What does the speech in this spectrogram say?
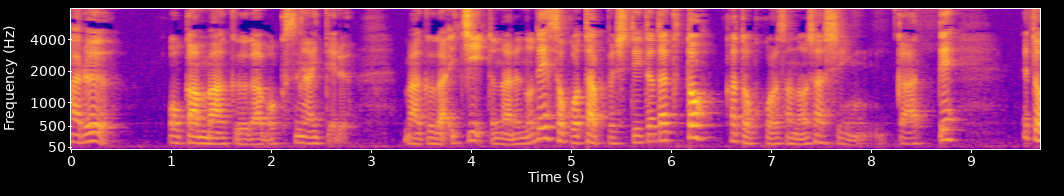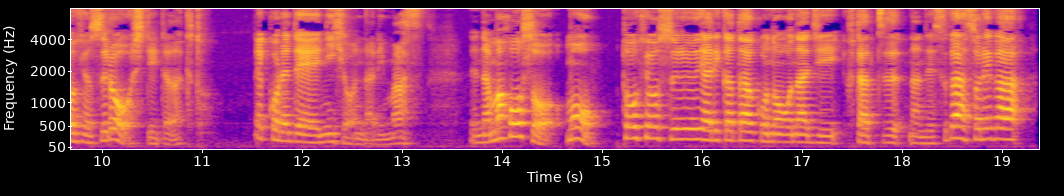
ある王冠マークがボックスに入ってるマークが1となるので、そこをタップしていただくと、加藤心さんのお写真があって、で投票するを押していただくと。で、これで2票になります。で生放送も投票するやり方はこの同じ2つなんですが、それが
